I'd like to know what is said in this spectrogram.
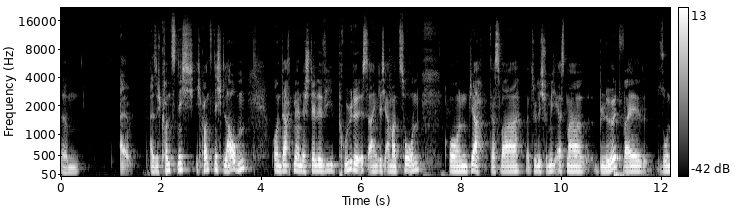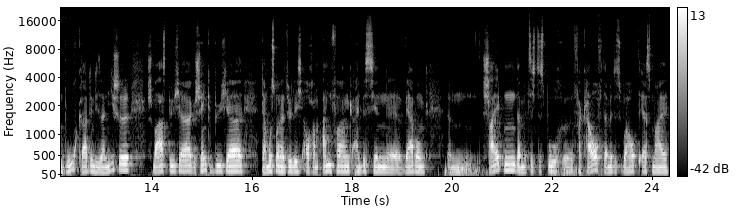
Ähm, äh, also ich konnte es nicht, nicht glauben und dachte mir an der Stelle, wie prüde ist eigentlich Amazon, und ja, das war natürlich für mich erstmal blöd, weil so ein Buch, gerade in dieser Nische, Spaßbücher, Geschenkebücher, da muss man natürlich auch am Anfang ein bisschen äh, Werbung ähm, schalten, damit sich das Buch äh, verkauft, damit es überhaupt erstmal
